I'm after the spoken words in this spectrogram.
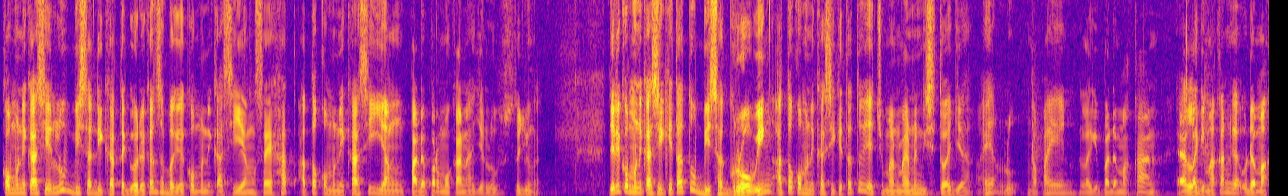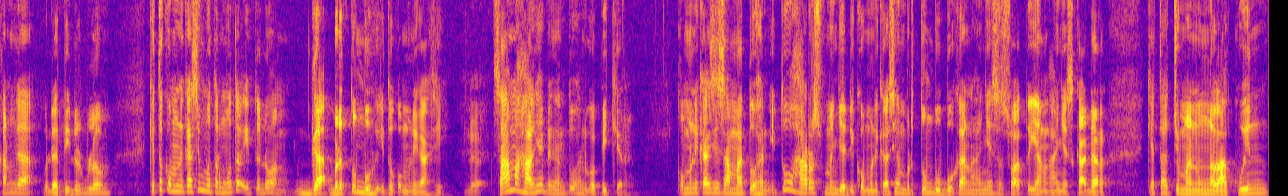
komunikasi lu bisa dikategorikan sebagai komunikasi yang sehat atau komunikasi yang pada permukaan aja. Lu setuju nggak? Jadi komunikasi kita tuh bisa growing atau komunikasi kita tuh ya cuman main-main di situ aja. Ayo lu ngapain? Lagi pada makan. Eh lagi makan nggak? Udah makan nggak? Udah tidur belum? Kita komunikasi muter-muter itu doang. Nggak bertumbuh itu komunikasi. Ya. Sama halnya dengan Tuhan gue pikir. Komunikasi sama Tuhan itu harus menjadi komunikasi yang bertumbuh bukan hanya sesuatu yang hanya sekadar kita cuman ngelakuin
